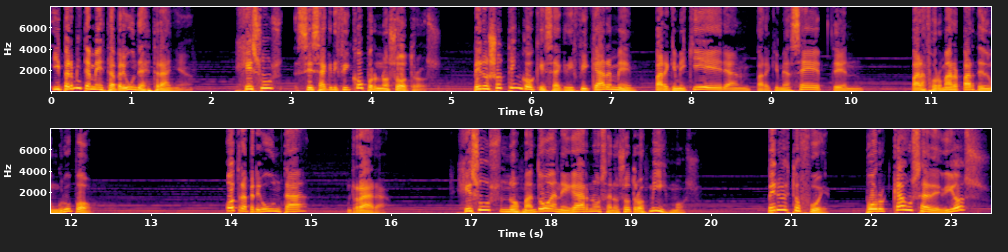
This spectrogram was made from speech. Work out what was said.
Y permítame esta pregunta extraña. Jesús se sacrificó por nosotros, pero yo tengo que sacrificarme para que me quieran, para que me acepten, para formar parte de un grupo. Otra pregunta rara. Jesús nos mandó a negarnos a nosotros mismos. Pero esto fue por causa de Dios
